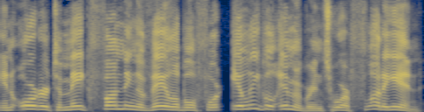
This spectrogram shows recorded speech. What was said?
in order to make funding available for illegal immigrants who are flooding in.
